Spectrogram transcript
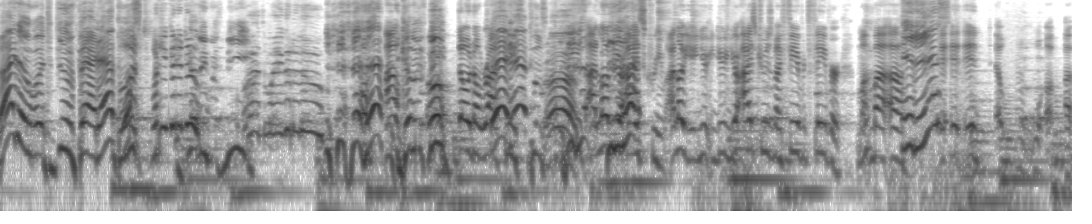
I know what to do with bad apples. What? What are you gonna do? Coming with me. What? What are you gonna do? ow. Come with Oh. me. No, no, Rod, Bad please. apples. Rod. Please, I love your ice cream. I love you. Your, your, your ice cream is my favorite flavor. My, my, uh, It is? It, it, it uh, uh, uh,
